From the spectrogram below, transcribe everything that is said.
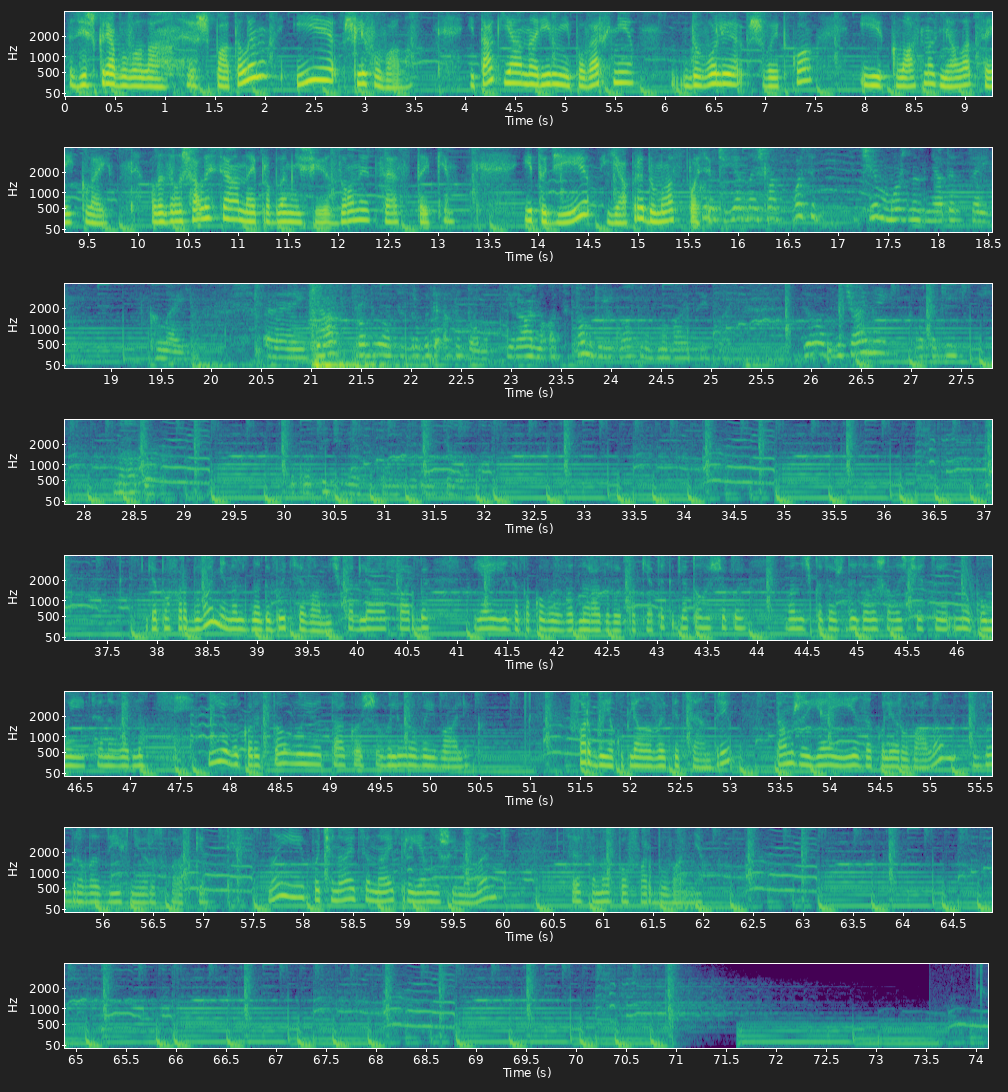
зішкрябувала шпателем і шліфувала. І так я на рівній поверхні доволі швидко і класно зняла цей клей. Але залишалися найпроблемніші зони це стики. І тоді я придумала спосіб. Коротше, я знайшла спосіб, чим можна зняти цей клей. Е, я спробувала це зробити ацетоном. І реально ацетон дуже класно змиває цей клей. Взяла звичайний отакий наготок. Це класичний ацетон Для пофарбування нам знадобиться ванночка для фарби. Я її запаковую в одноразовий пакетик для того, щоб ванночка завжди залишалась чистою. Ну, по моїй це не видно. І використовую також велюровий валік. Фарбу я купляла в епіцентрі, там же я її заколірувала, вибрала з їхньої розкладки. Ну і починається найприємніший момент це саме пофарбування.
